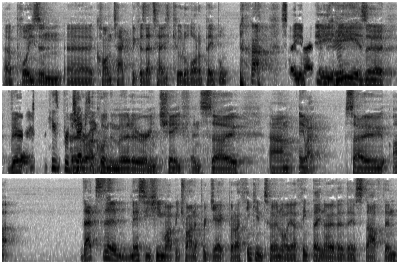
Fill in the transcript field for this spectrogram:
uh, poison uh, contact because that's how he's killed a lot of people. so you know he, he, is a very he's projecting. Murderer. I call him the murderer in chief, and so um, anyway, so I, that's the message he might be trying to project. But I think internally, I think they know that they're stuffed, and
